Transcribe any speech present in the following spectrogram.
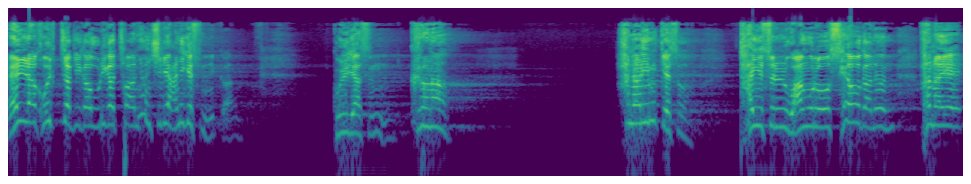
엘라 골짜기가 우리가 처한 현실이 아니겠습니까? 골리앗은 그러나 하나님께서 다윗을 왕으로 세워가는 하나의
